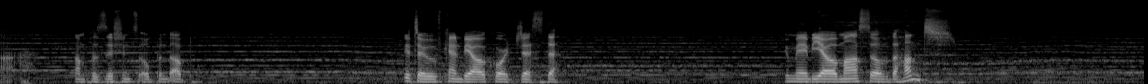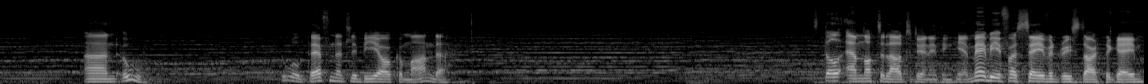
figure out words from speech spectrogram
Ah, some positions opened up. Glitterhoof can be our court jester. You may be our master of the hunt. And, ooh, you will definitely be our commander. Still am not allowed to do anything here. Maybe if I save and restart the game.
